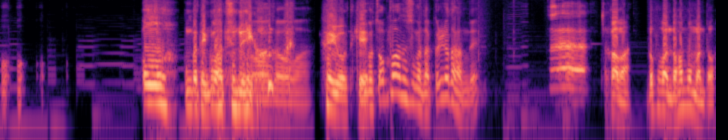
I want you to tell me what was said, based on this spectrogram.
어, 어, 어, 오 뭔가 된거 같은데 이거 어, 잠깐만. 이거 어떻게? 이거 점프하는 순간 나 끌려다간대. 잠깐만 로프 반동 한 번만 더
